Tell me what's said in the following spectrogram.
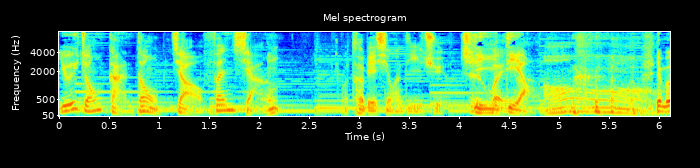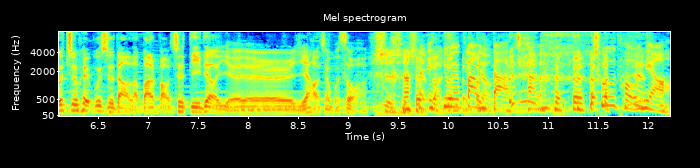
有一种感动叫分享。我特别喜欢第一句，低调。哦，有没有智慧不知道了，把保持低调也也好像不错啊。是是是，因为棒打枪 出头鸟，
